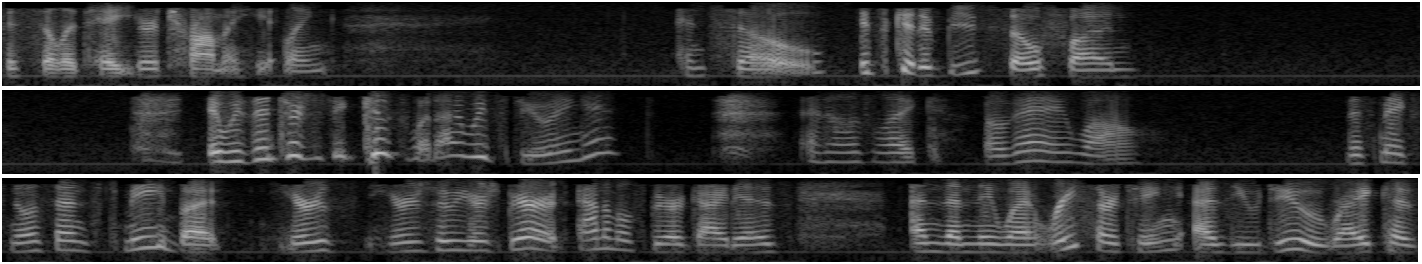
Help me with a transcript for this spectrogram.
facilitate your trauma healing. And so it's going to be so fun. It was interesting because when I was doing it, and I was like, okay, well, this makes no sense to me, but here's here's who your spirit animal spirit guide is and then they went researching as you do, right? Because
